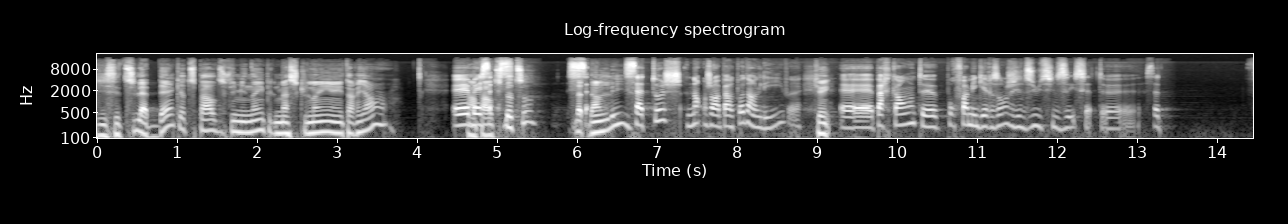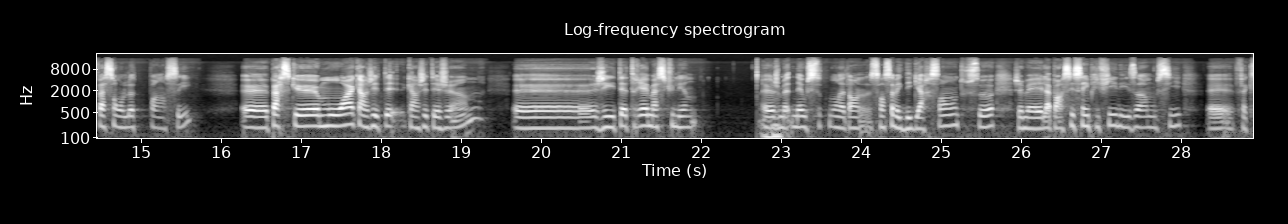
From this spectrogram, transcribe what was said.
Puis c'est-tu là-dedans que tu parles du féminin puis le masculin intérieur? Euh, ben, Parles-tu de ça? dans le livre? Ça touche. Non, j'en parle pas dans le livre. Euh, par contre, euh, pour faire mes guérisons, j'ai dû utiliser cette, euh, cette façon-là de penser. parce que moi, quand j'étais quand j'étais jeune, j'ai été très masculine. Je mhm. me tenais aussi toute mon sens avec des garçons, tout ça. J'aimais la pensée simplifiée des hommes aussi. Euh, fait que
